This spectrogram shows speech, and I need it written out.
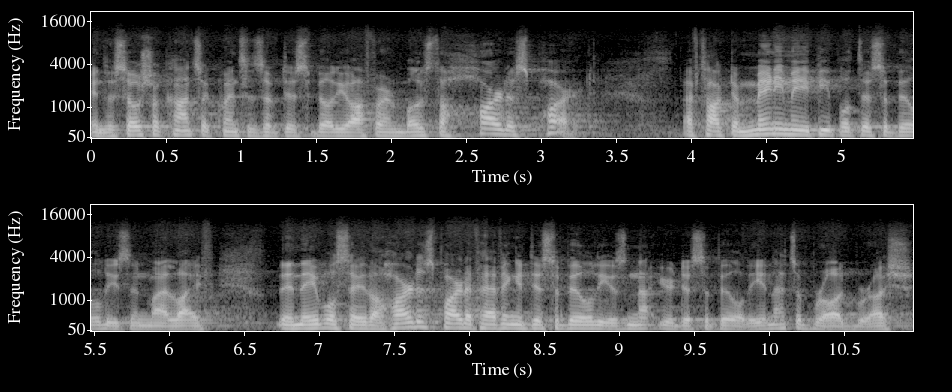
and the social consequences of disability often most the hardest part. I've talked to many, many people with disabilities in my life, and they will say the hardest part of having a disability is not your disability, and that's a broad brush.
